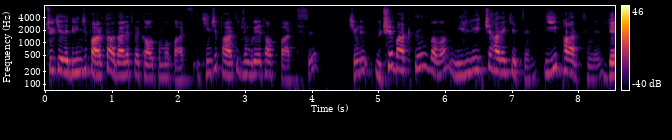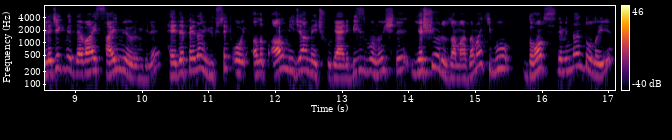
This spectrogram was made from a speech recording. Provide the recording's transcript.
Türkiye'de birinci parti Adalet ve Kalkınma Partisi. ikinci parti Cumhuriyet Halk Partisi. Şimdi üçe baktığın zaman Milliyetçi Hareket'in, İyi Parti'nin, Gelecek ve Deva'yı saymıyorum bile HDP'den yüksek oy alıp almayacağı meçhul. Yani biz bunu işte yaşıyoruz zaman zaman ki bu Doğan sisteminden dolayı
